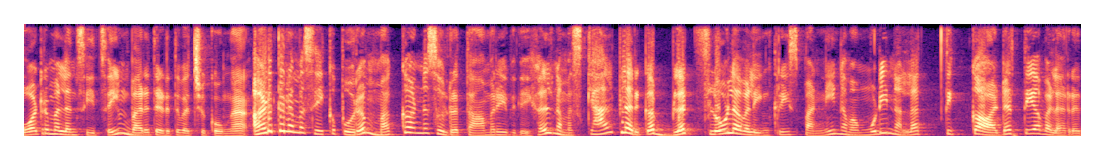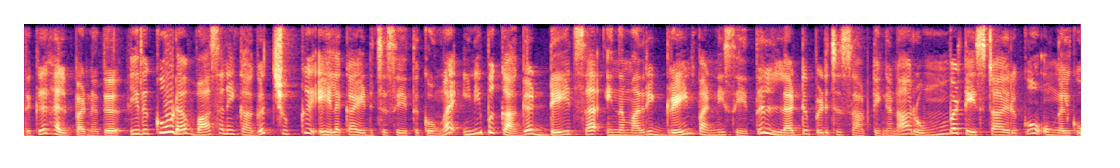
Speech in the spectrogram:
watermelon சீட்ஸையும் வறுத்தெடுத்து வச்சுக்கோங்க. அடுத்து நம்ம சேர்க்க போற மக்கான்னு சொல்ற தாமரை விதைகள் நம்ம ஸ்கேல்ப்ல இருக்க பிளட் ஃப்ளோ லெவல் இன்க்ரீஸ் பண்ணி நம்ம முடி நல்லா திக்கா அடர்த்தியா வளர்றதுக்கு ஹெல்ப் பண்ணுது. இது கூட வாசனைக்காக சுக்கு ஏலக்காய் இடிச்சு சேர்த்துக்கோங்க. இனிப்புக்காக டேட்ஸை இந்த மாதிரி கிரைண்ட் பண்ணி சேர்த்து லட்டு பிடிச்சு சாப்பிட்டீங்கன்னா ரொம்ப டேஸ்ட்டாக இருக்கும். உங்களுக்கு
